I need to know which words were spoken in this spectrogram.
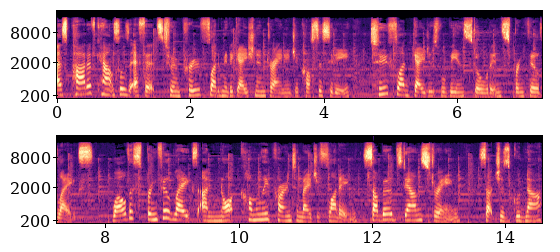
As part of Council's efforts to improve flood mitigation and drainage across the city, two flood gauges will be installed in Springfield Lakes. While the Springfield Lakes are not commonly prone to major flooding, suburbs downstream, such as Goodna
